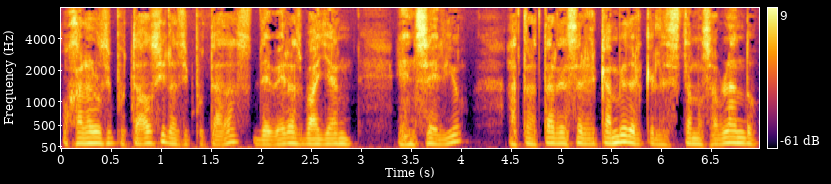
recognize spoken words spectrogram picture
ojalá los diputados y las diputadas de veras vayan en serio a tratar de hacer el cambio del que les estamos hablando,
